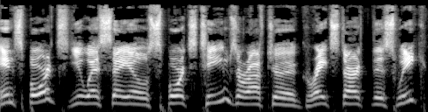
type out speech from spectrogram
In sports, USAO sports teams are off to a great start this week.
